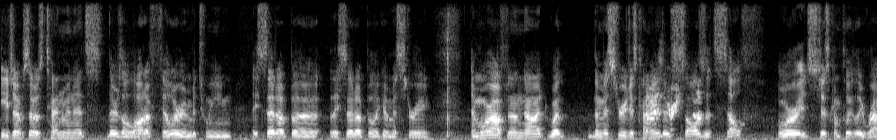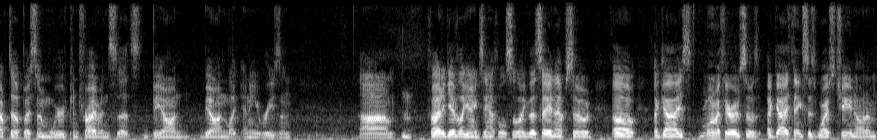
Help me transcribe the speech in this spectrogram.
each episode is ten minutes. There's a lot of filler in between. They set up a they set up like a mystery, and more often than not, what the mystery just kind of either solves itself or it's just completely wrapped up by some weird contrivance that's beyond beyond like any reason. Um, Hmm. If I had to give like an example, so like let's say an episode, oh, a guy's one of my favorite episodes. A guy thinks his wife's cheating on him.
